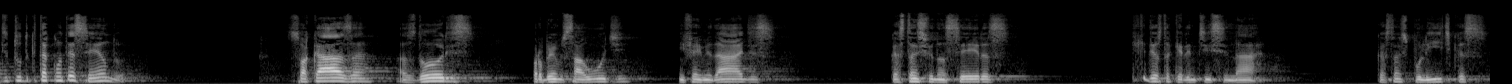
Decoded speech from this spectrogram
de tudo que está acontecendo. Sua casa, as dores, problemas de saúde, enfermidades, questões financeiras. O que Deus está querendo te ensinar? Questões políticas. O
